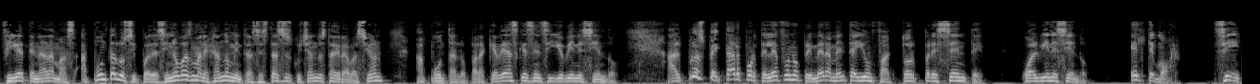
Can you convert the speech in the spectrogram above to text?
Fíjate nada más, apúntalo si puedes. Si no vas manejando mientras estás escuchando esta grabación, apúntalo para que veas qué sencillo viene siendo. Al prospectar por teléfono, primeramente hay un factor presente. ¿Cuál viene siendo? El temor. Sí,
